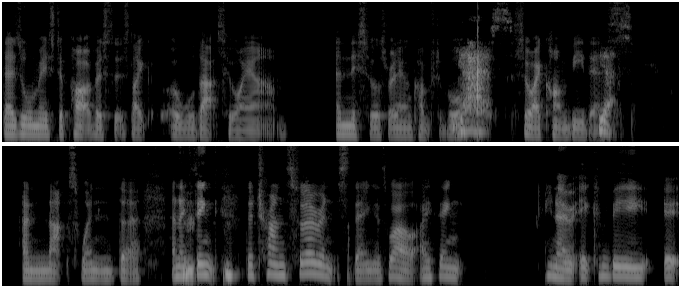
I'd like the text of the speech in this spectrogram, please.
there's almost a part of us that's like, oh, well, that's who I am and this feels really uncomfortable. Yes. So I can't be this. Yes. And that's when the and I think mm. the transference thing as well, I think, you know, it can be it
